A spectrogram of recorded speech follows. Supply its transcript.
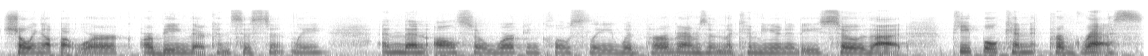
showing up at work or being there consistently and then also working closely with programs in the community so that people can progress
